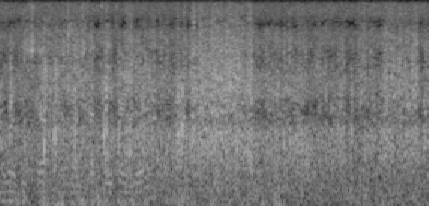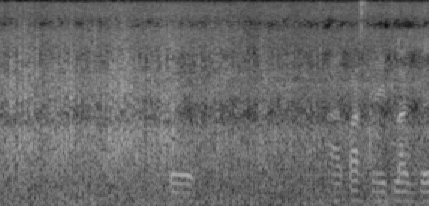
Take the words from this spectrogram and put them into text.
আমাদের সাথে আমার সাথেই থাকেন তো আর পাঁচ মিনিট লাগবে।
